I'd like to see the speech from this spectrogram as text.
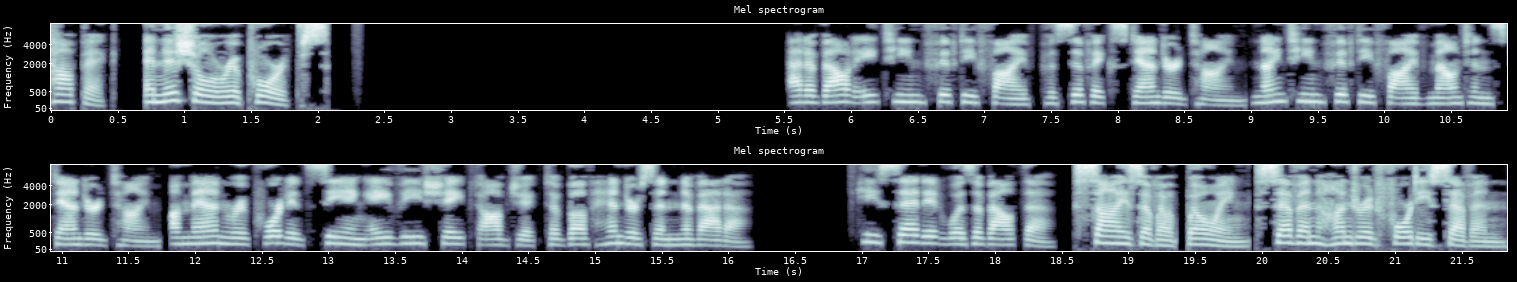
Topic: Initial reports. At about 1855 Pacific Standard Time 1955 Mountain Standard Time, a man reported seeing a V-shaped object above Henderson, Nevada. He said it was about the size of a Boeing 747,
